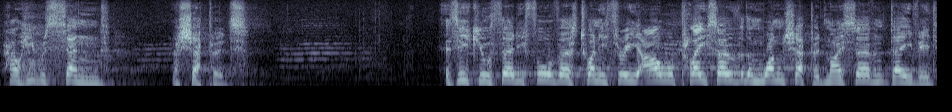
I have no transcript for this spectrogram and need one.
how he would send a shepherd Ezekiel 34, verse 23 I will place over them one shepherd, my servant David,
